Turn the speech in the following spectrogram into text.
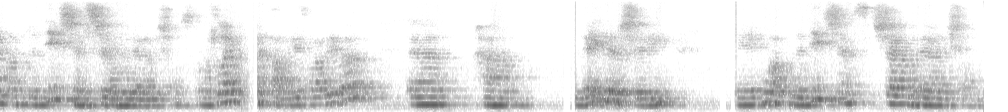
עם ה-predictions של המודל הראשון. זאת אומרת, לא עם ה-target variable, ה-label שלי הוא ה-predictions של המודל הראשון.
